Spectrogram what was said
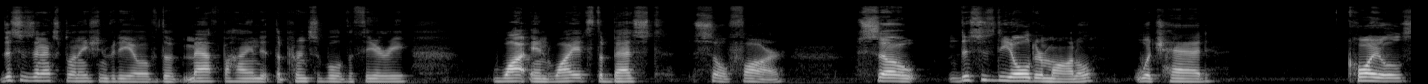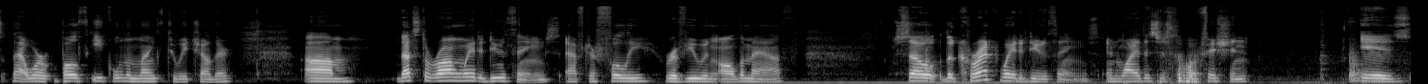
this is an explanation video of the math behind it, the principle, the theory, why and why it's the best so far. So, this is the older model, which had coils that were both equal in length to each other. Um, that's the wrong way to do things after fully reviewing all the math. So, the correct way to do things, and why this is so efficient, is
